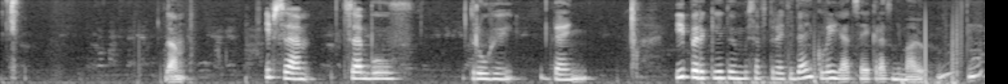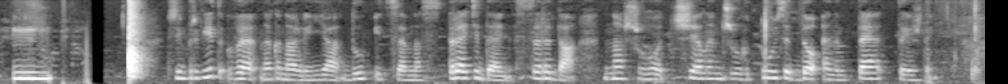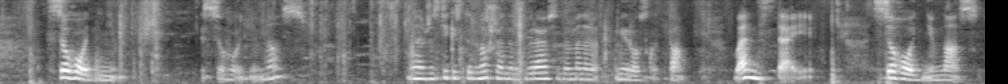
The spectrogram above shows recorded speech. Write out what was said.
І все. Це був другий день. І перекидуємося в третій день, коли я це якраз знімаю. Всім привіт! Ви на каналі Я Дуб, і це в нас третій день, середа нашого челенджу. Готуюся до НМТ тиждень. Сьогодні. Сьогодні в нас. Мене вже стільки сторінок, що я не розбираюся, до мене мій розклад. Так. Wednesday. Сьогодні в нас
